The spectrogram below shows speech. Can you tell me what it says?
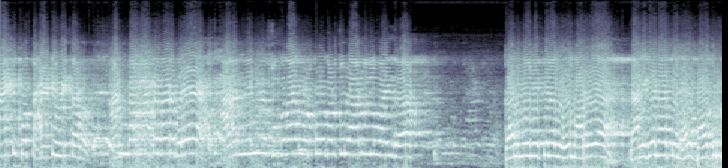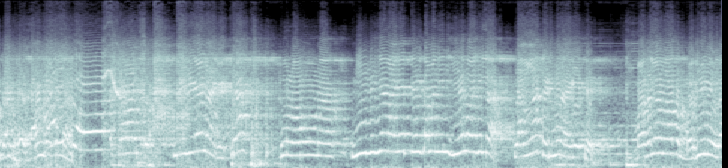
ಕಾಟಿ ಕೊಟ್ಟು ಹಟ್ಟಿ ಹಿಡಿತಾರು. ಅಂತ ಮಾತಾಡ್ದಾರ ಬರೇ ಅದ್ರ ನಿನ್ನ ಸುಖದಾಗ ನೋಡ್ಕೊಳ್ಳೋ ಗಂಡಸರು ಯಾರು ಇಲ್ವಾ ಈಗ? ಕಣ್ಮೂನಿಪಿನಲ್ಲಿ ಮಾರಯ್ಯ ನಾವು ಬಾತ್ರೂಮ್ ನಿನಗೇನಾಗೈತೆ? ನಿನಗೇನಾಗೈತೆ ಅಂತಮ್ಮ ನಿನಗೆ ಏನಾಗಿಲ್ಲ ಎಲ್ಲ ಕಡಿಮೆ ಆಗೈತೆ. ಮೊದಲ ಮಾತು ಮದುವೆನಿಲ್ಲ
